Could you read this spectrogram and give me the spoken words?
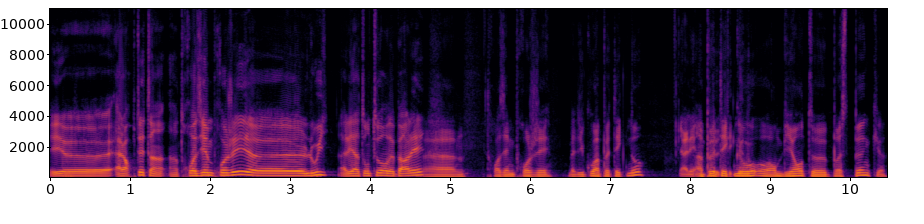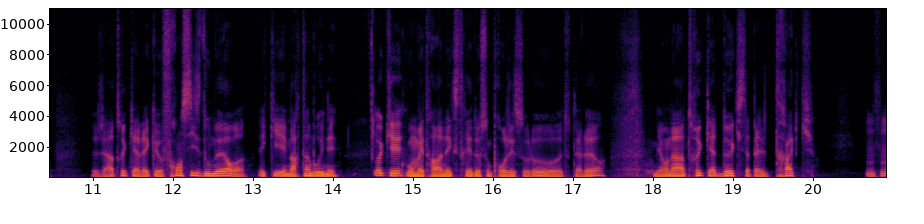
Et euh, alors peut-être un, un troisième projet, euh, Louis? Allez à ton tour de parler. Euh, troisième projet. Bah, du coup, un peu techno. Allez, un, peu, techno, ambiante, euh, post-punk. J'ai un truc avec euh, Francis Doomer et qui est Martin Brunet. Ok. Du coup, on mettra un extrait de son projet solo euh, tout à l'heure. Mais on a un truc à deux qui s'appelle Track. Mhm.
